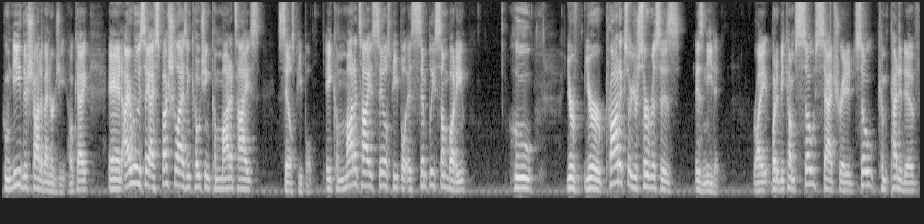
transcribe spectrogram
who need this shot of energy, okay? And I really say I specialize in coaching commoditized salespeople. A commoditized salespeople is simply somebody who your your products or your services is needed right? But it becomes so saturated, so competitive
